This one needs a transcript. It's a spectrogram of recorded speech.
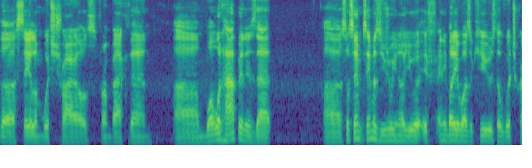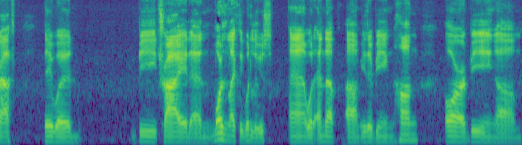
the Salem witch trials from back then. Um, what would happen is that uh, so same same as usual, you know, you if anybody was accused of witchcraft, they would be tried and more than likely would lose and would end up um, either being hung or being um,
